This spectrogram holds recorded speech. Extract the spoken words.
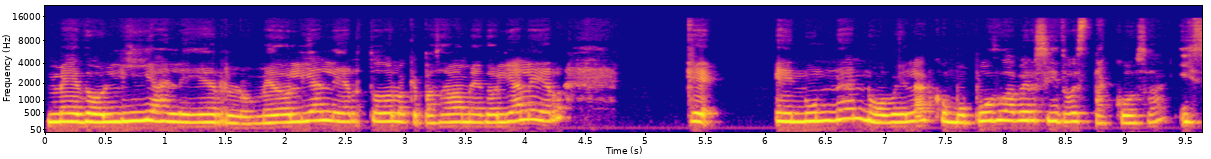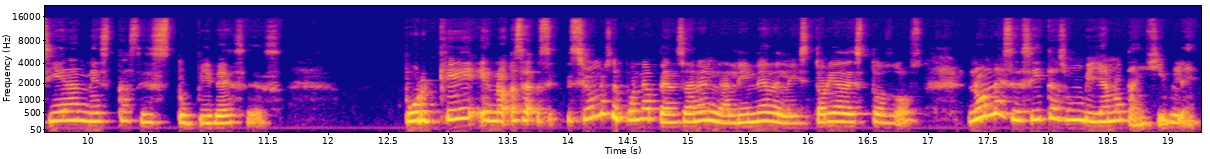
Me dolía leerlo, me dolía leer todo lo que pasaba, me dolía leer que en una novela como pudo haber sido esta cosa, hicieran estas estupideces. ¿Por qué? O sea, si uno se pone a pensar en la línea de la historia de estos dos, no necesitas un villano tangible.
